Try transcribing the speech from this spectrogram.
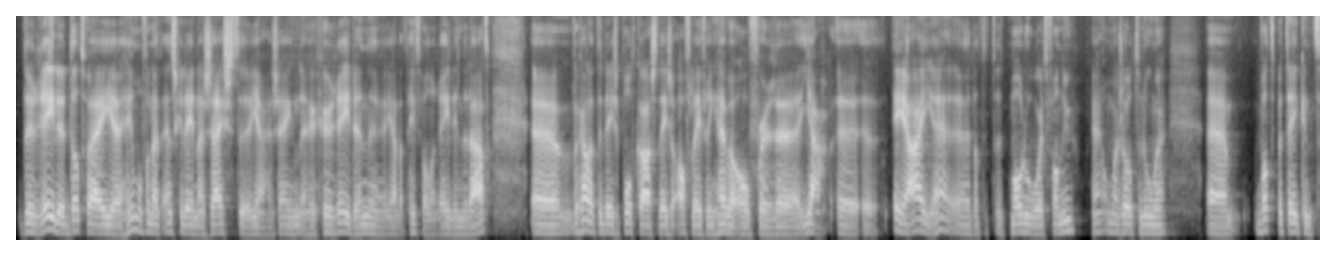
de reden dat wij helemaal vanuit Enschede naar Zeist ja, zijn gereden, ja, dat heeft wel een reden inderdaad. we gaan het in deze podcast, deze aflevering hebben over ja, AI, hè, dat het het modewoord van nu, hè, om maar zo te noemen. Ehm, wat betekent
